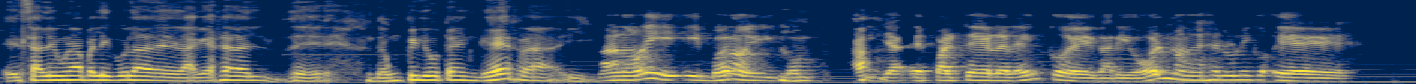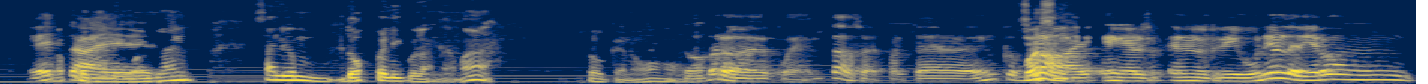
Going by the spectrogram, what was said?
Él salió una película de la guerra de, de un piloto en guerra y Ah, no, y, y bueno, y, con- Ah. y ya es parte del elenco. eh, Gary Oldman es el único. eh, no, esta, Goldman salió en dos películas nada más. Lo que no. no, pero eh, cuenta, o sea, es parte del elenco. Sí, bueno, sí. en, el, en el reunion le dieron un,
